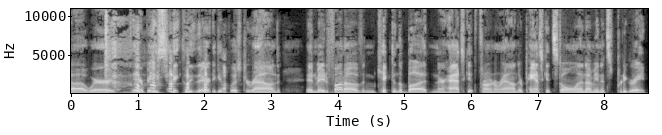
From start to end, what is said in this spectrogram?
uh, where they're basically there to get pushed around and made fun of and kicked in the butt, and their hats get thrown around, their pants get stolen. I mean, it's pretty great.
